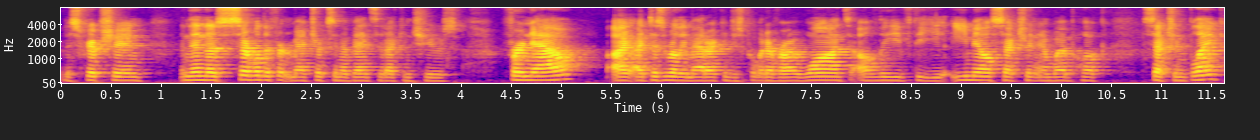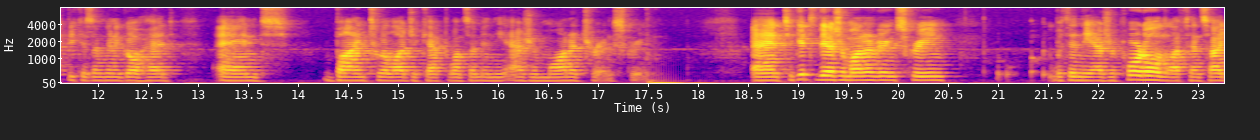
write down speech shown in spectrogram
a description, and then there's several different metrics and events that I can choose. For now, I, it doesn't really matter. I can just put whatever I want. I'll leave the email section and webhook section blank because I'm going to go ahead and bind to a Logic app once I'm in the Azure monitoring screen. And to get to the Azure monitoring screen, within the Azure portal on the left hand side,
